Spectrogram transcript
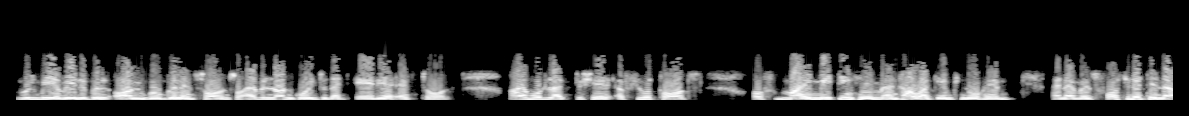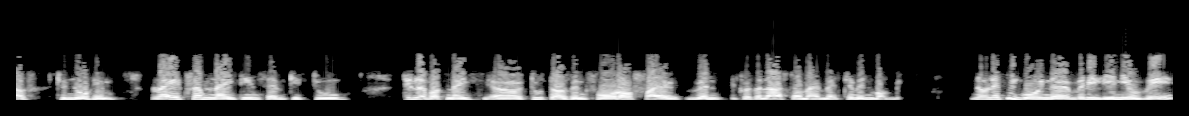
will be available on Google and so on, so I will not go into that area at all. I would like to share a few thoughts of my meeting him and how I came to know him. And I was fortunate enough to know him right from 1972 till about uh, 2004 or 5 when it was the last time I met him in Bombay. Now let me go in a very linear way.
